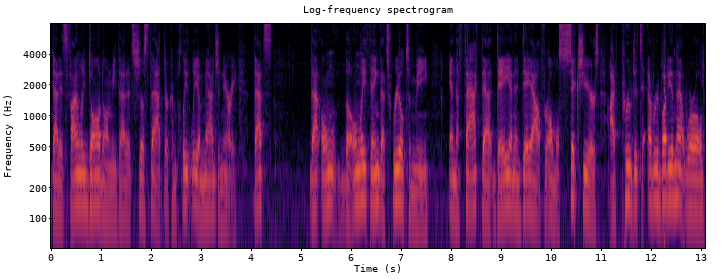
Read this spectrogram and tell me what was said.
that it's finally dawned on me that it's just that they're completely imaginary. That's that on, the only thing that's real to me and the fact that day in and day out for almost six years, I've proved it to everybody in that world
